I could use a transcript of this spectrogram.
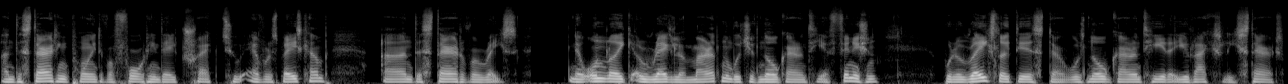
and the starting point of a 14 day trek to Everest Base Camp and the start of a race. Now, unlike a regular marathon, which you've no guarantee of finishing, with a race like this, there was no guarantee that you'd actually start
